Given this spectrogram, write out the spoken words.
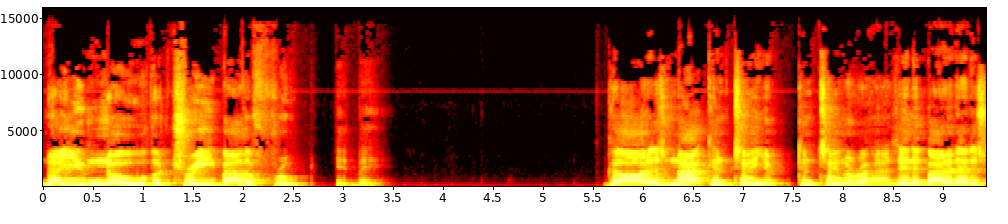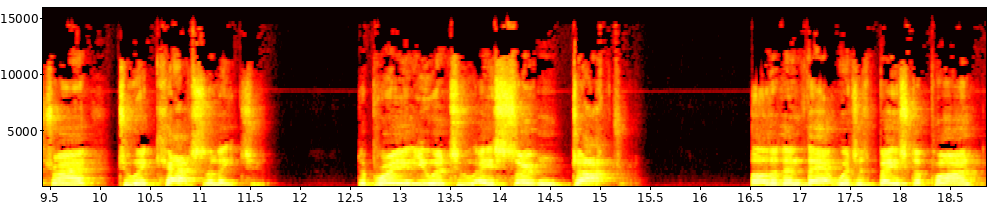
Now you know the tree by the fruit it bears. God is not continue, containerized. Anybody that is trying to encapsulate you, to bring you into a certain doctrine, other than that which is based upon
